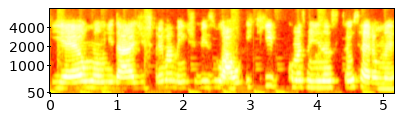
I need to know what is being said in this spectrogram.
que é uma unidade extremamente visual e que, como as meninas trouxeram, né,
